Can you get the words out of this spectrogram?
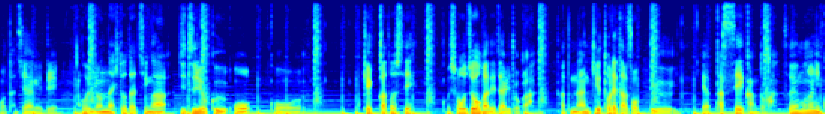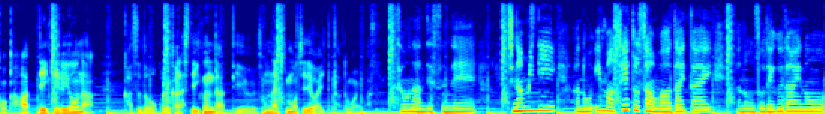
を立ち上げてこういろんな人たちが実力をこう結果としてこう症状が出たりとかあと何級取れたぞっていういや達成感とかそういうものにこう変わっていけるような活動をこれからしていくんだっていうそんな気持ちではいったと思います。そうなんですねちなみにあの今生徒さんはだいたいあのどれぐらいの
